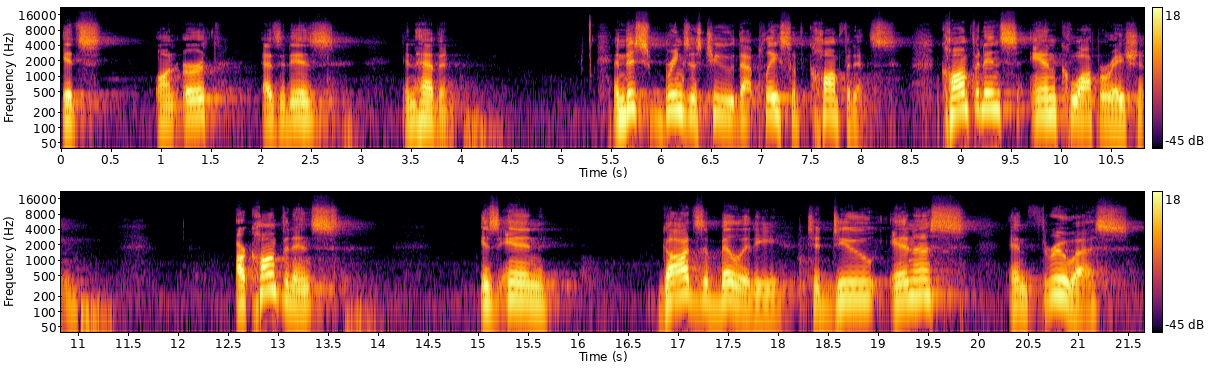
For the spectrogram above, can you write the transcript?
it's on earth as it is in heaven. And this brings us to that place of confidence confidence and cooperation. Our confidence is in God's ability to do in us and through us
